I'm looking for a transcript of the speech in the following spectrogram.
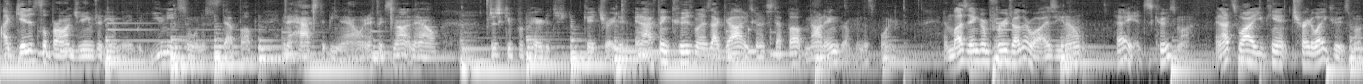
I get it's LeBron James at the end of the day, but you need someone to step up, and it has to be now. And if it's not now, just get prepared to get traded. And I think Kuzma is that guy who's going to step up, not Ingram at this point unless Ingram proves otherwise, you know, hey, it's Kuzma. And that's why you can't trade away Kuzma.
